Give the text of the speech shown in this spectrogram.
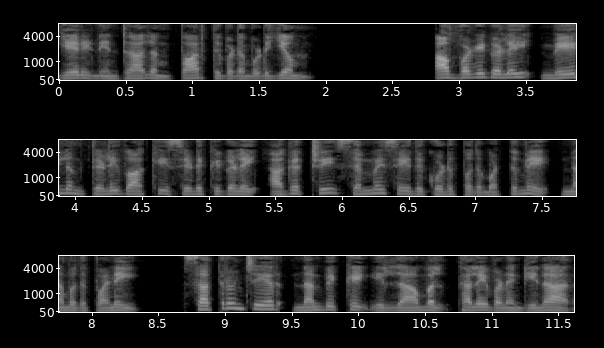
ஏறி நின்றாலும் பார்த்துவிட முடியும். அவ்வழிகளை மேலும் தெளிவாக்கி சிடுக்குகளை அகற்றி செம்மை செய்து கொடுப்பது மட்டுமே நமது பணி. சத்ருஞ்சயர் நம்பிக்கை இல்லாமல் தலைவணங்கினார்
